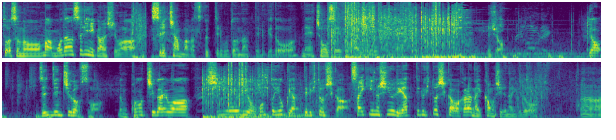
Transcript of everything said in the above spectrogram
と、その、まあ、モダン3に関しては、スレッチャンマーが作ってることになってるけど、ね、調整とかいろいろ含め。よいしょ。いや、全然違うっすわ。でもこの違いは COD を本当よくやってる人しか、最近の COD やってる人しかわからないかもしれないけど、な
